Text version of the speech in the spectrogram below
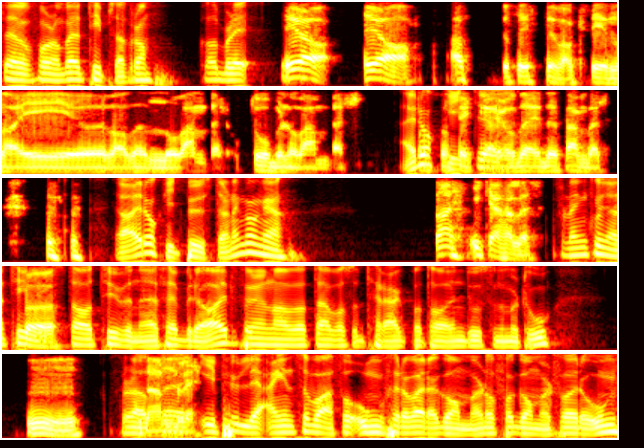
det får nå bare tipse seg fram. Hva det blir. ja, ja. Tok siste vaksina i var det november, oktober-november. Jeg Så rocker fikk jeg jo det i desember. ja, jeg rocker ikke boosteren engang, jeg. Nei, ikke jeg heller. For den kunne jeg tidligst ta 20. februar, pga. at jeg var så treg på å ta den dose nummer to. Mm. For at, eh, Nemlig. I pulje 1 så var jeg for ung for å være gammel, og for gammel for å være ung,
